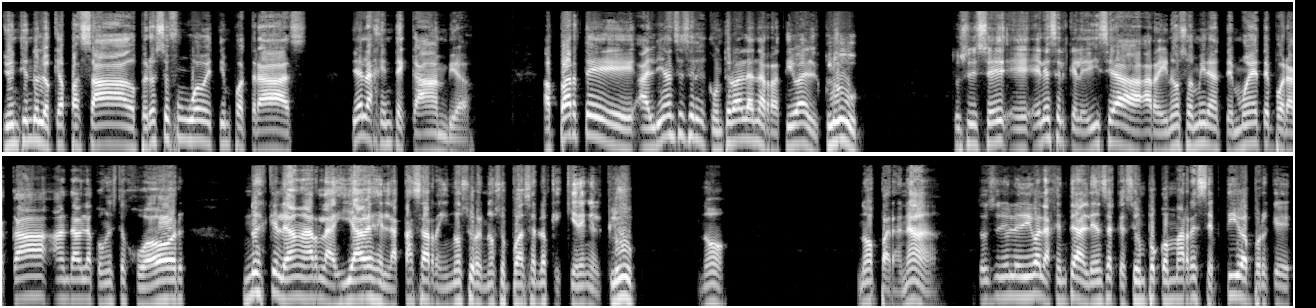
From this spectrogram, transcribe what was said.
yo entiendo lo que ha pasado, pero ese fue un huevo de tiempo atrás. Ya la gente cambia. Aparte, Alianza es el que controla la narrativa del club. Entonces, eh, eh, él es el que le dice a, a Reynoso, mira, te muévete por acá, anda, habla con este jugador. No es que le van a dar las llaves de la casa a Reynoso y Reynoso puede hacer lo que quiere en el club. No. No, para nada. Entonces yo le digo a la gente de Alianza que sea un poco más receptiva porque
